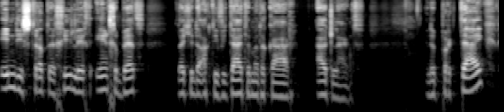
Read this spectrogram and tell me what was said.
In die strategie ligt ingebed dat je de activiteiten met elkaar uitlijnt. In de praktijk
